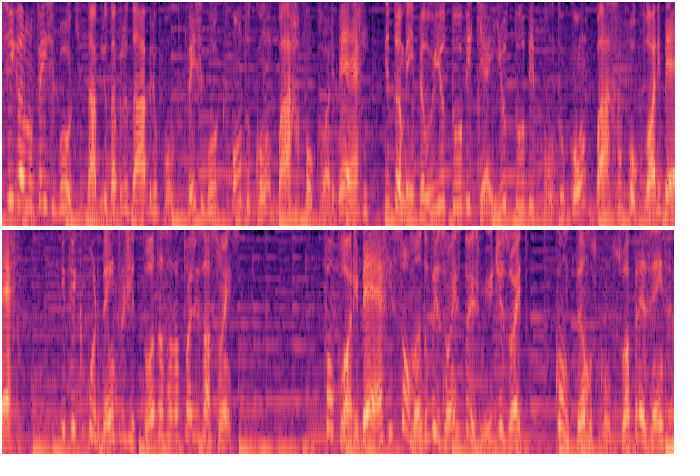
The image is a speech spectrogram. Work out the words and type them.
Siga no Facebook www.facebook.com/folclorebr e também pelo YouTube, que é youtube.com/folclorebr. E fique por dentro de todas as atualizações, Folclore BR Somando Visões 2018. Contamos com sua presença.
